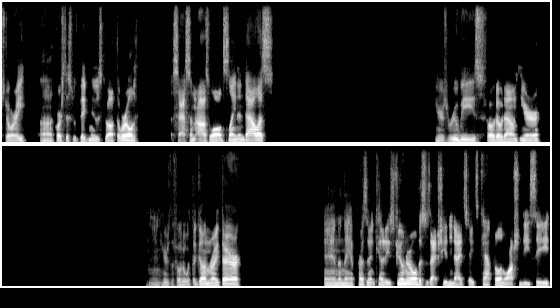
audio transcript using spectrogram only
story. Uh, of course, this was big news throughout the world. Assassin Oswald slain in Dallas. Here's Ruby's photo down here. And here's the photo with the gun right there. And then they have President Kennedy's funeral. This is actually in the United States Capitol in Washington, D.C.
